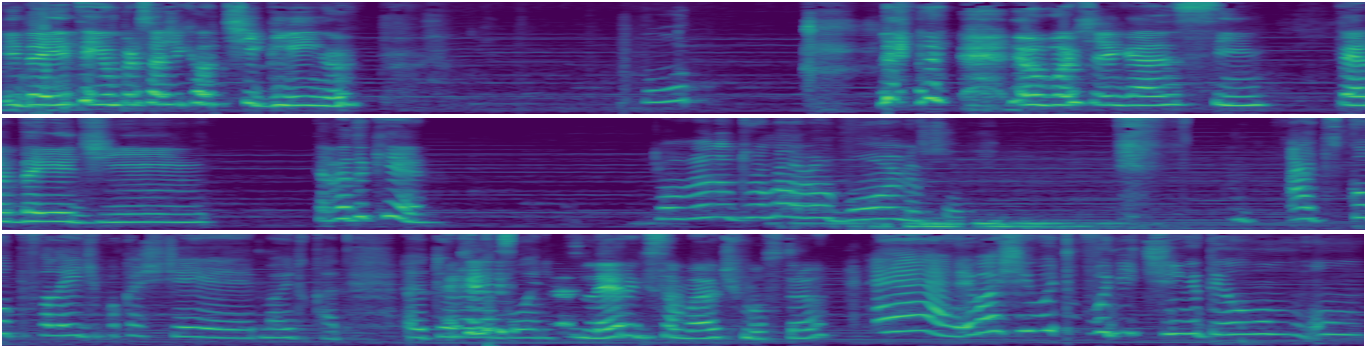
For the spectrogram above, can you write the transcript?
E daí tem um personagem que é o Tiglinho. Puta. Eu vou chegar assim, perto da Edin. Tá vendo o quê? Tô vendo a turma da Bônica. Ah, desculpa, falei de boca cheia, mal educado. Eu tô Aquele brasileiro que Samuel te mostrou? É, eu achei muito bonitinho. Tem um, um,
